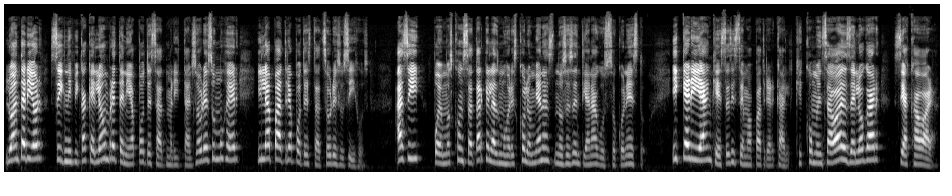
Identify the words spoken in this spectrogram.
Lo anterior significa que el hombre tenía potestad marital sobre su mujer y la patria potestad sobre sus hijos. Así, podemos constatar que las mujeres colombianas no se sentían a gusto con esto y querían que este sistema patriarcal, que comenzaba desde el hogar, se acabara.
